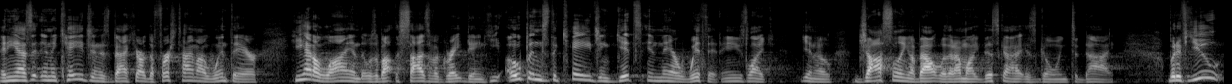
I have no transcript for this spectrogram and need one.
and he has it in a cage in his backyard. The first time I went there, he had a lion that was about the size of a Great Dane. He opens the cage and gets in there with it, and he's like, you know, jostling about with it. I'm like, this guy is going to die. But if you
